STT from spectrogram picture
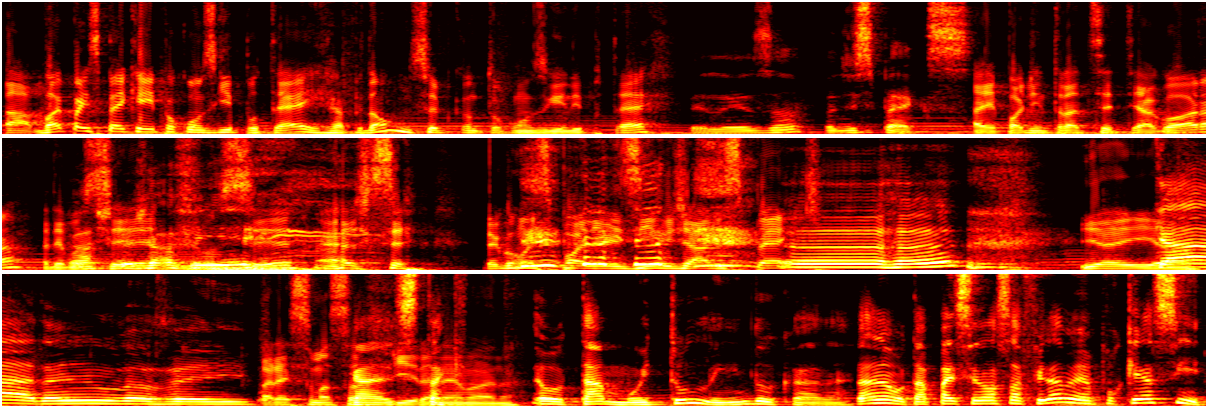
Tá, vai pra spec aí pra conseguir ir pro TR, rapidão. Não sei porque eu não tô conseguindo ir pro TR. Beleza. Tô de specs. Aí pode entrar de CT agora. Cadê Eu acho você? que eu já Cadê vi. você? Acho que você pegou um spoilerzinho já no spec. Aham. E aí, ó. Caramba, velho. Parece uma Cara, safira, tá... né, mano? Ô, tá muito lindo, cara. Tá, não, tá parecendo uma safira mesmo. Porque assim,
